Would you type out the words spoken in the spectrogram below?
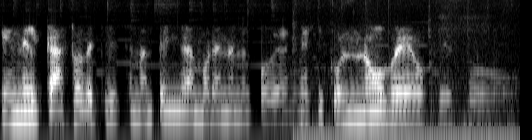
En el caso de que se mantenga Morena en el poder en México, no veo que eso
